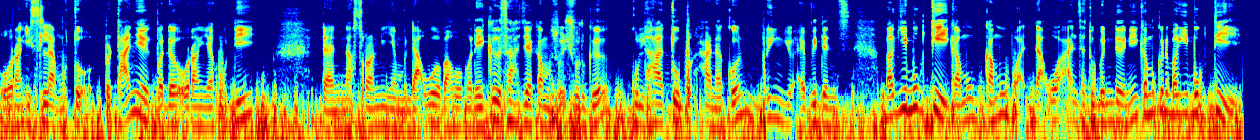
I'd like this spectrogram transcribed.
orang Islam untuk bertanya kepada orang Yahudi dan Nasrani yang mendakwa bahawa mereka sahaja akan masuk syurga kul hatu burhanakum bring your evidence. Bagi bukti kamu kamu buat dakwaan satu benda ni kamu kena bagi bukti.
